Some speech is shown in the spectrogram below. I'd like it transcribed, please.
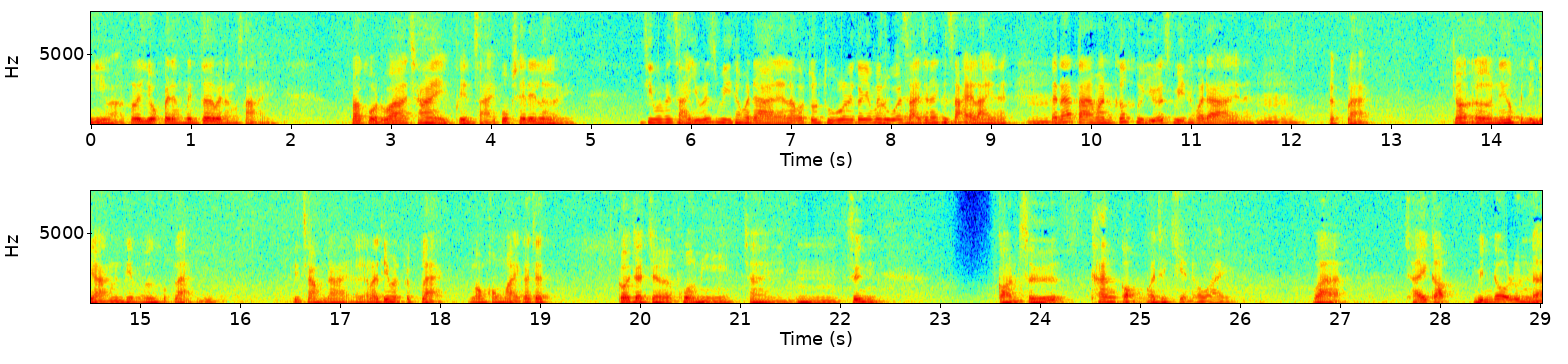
นี้ว่ะก็เลยยกไปทั้งปรินเตอร์ไปทั้งสาย ปรากฏว่าใช่เปลี่ยนสายปุ๊บใช้ได้เลย จริงๆมันเป็นสาย USB ธรรมดานะเราก็จนถึงวันนี้ก็ยังไม่รู้ว่าสายเส้นนั้นคือสายอะไรนะอืมแต่หน้าตามันก็คือ USB ธรรมดาเลยนะอืมแปลกๆก็เออนี่ก็เป็นอีกอย่างหนึ่งที่เออก็แปลกดีที่จำได้เอออะไรที่มันแปลกๆลองของใหม่ก็จะก็จะเจอพวกนี้ใช่ อืม ซึ่งก่อนซื้อข้างกล่องก็จะเขียนเอาไว้ ว่าใช้กับ Windows รุ่นไหน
